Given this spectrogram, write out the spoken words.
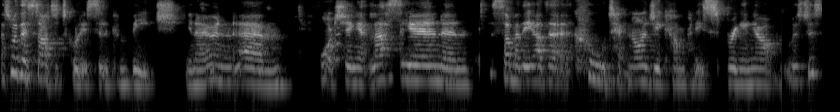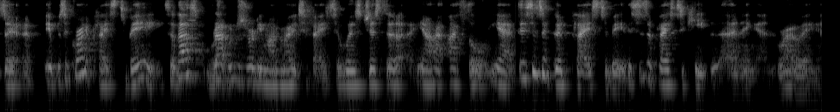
That's why they started to call it Silicon Beach, you know, and um, watching Atlassian and some of the other cool technology companies springing up was just a it was a great place to be so that's that was really my motivator was just that you know I, I thought yeah this is a good place to be this is a place to keep learning and growing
